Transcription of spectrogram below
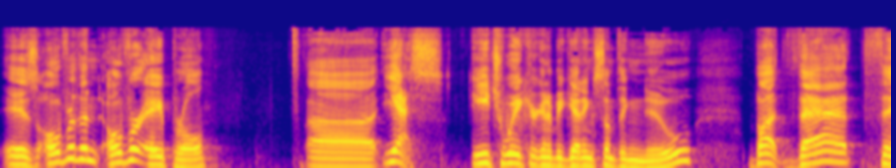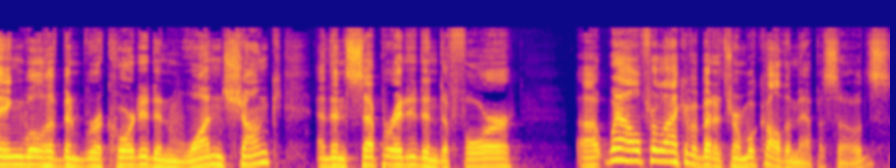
is over the over April. Uh, yes, each week you're going to be getting something new, but that thing will have been recorded in one chunk and then separated into four. Uh, well, for lack of a better term, we'll call them episodes.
